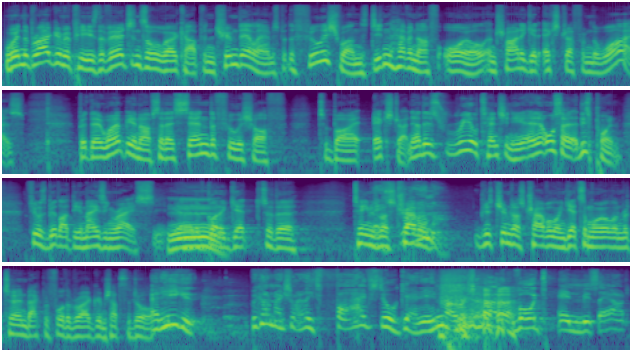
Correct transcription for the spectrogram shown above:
When the bridegroom appears, the virgins all woke up and trimmed their lamps, but the foolish ones didn't have enough oil and try to get extra from the wise. But there won't be enough, so they send the foolish off to buy extra. Now, there's real tension here, and also at this point, feels a bit like the amazing race. You know, they've mm. got to get to the teams There's must travel. drama. Jim does travel and get some oil and return back before the bridegroom shuts the door. And he gets, we got to make sure at least five still get in. Right? We can't have all ten miss out.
